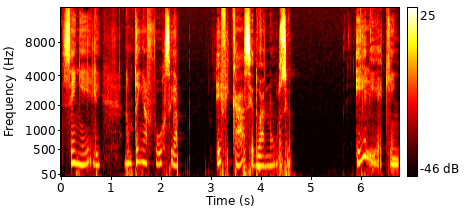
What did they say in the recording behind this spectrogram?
Sem ele, não tem a força e a eficácia do anúncio. Ele é quem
